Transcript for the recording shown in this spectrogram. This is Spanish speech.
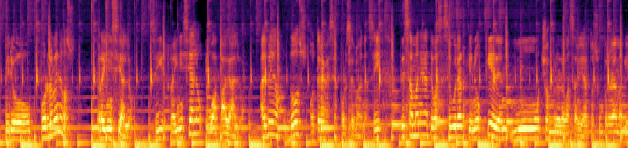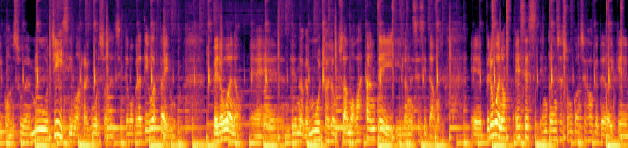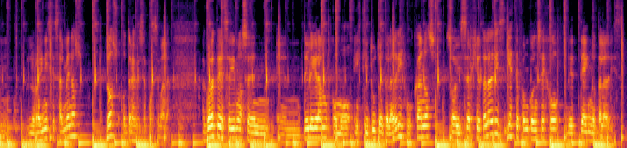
pero por lo menos reinicialo, ¿sí? reinicialo o apagalo al menos dos o tres veces por semana. ¿sí? De esa manera te vas a asegurar que no queden muchos programas abiertos. Un programa que consume muchísimos recursos del sistema operativo es Facebook. Pero bueno, eh, entiendo que muchos lo usamos bastante y, lo necesitamos. Eh, pero bueno, ese es entonces un consejo que te doy, que lo reinicies al menos dos o tres veces por semana. Acuérdate de seguirnos en, Telegram como Instituto Taladriz, buscanos. Soy Sergio Taladriz y este fue un consejo de Tecno Taladriz.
